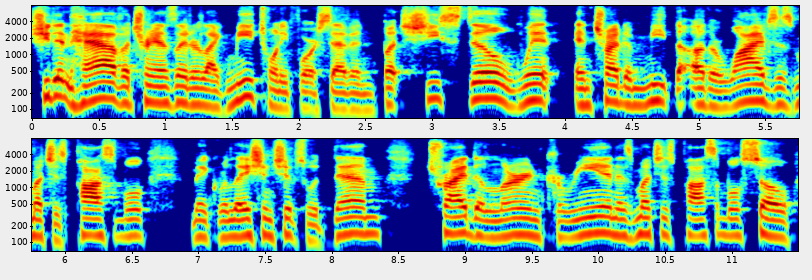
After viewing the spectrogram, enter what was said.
she didn't have a translator like me 24 7, but she still went and tried to meet the other wives as much as possible, make relationships with them, tried to learn Korean as much as possible. So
